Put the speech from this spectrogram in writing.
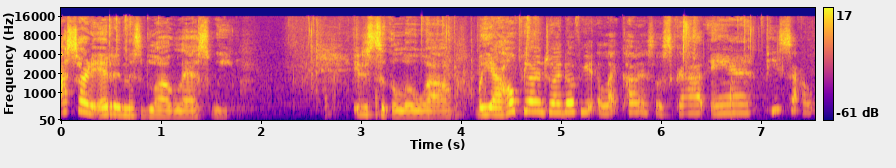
I started editing this vlog last week. It just took a little while. But yeah, I hope y'all enjoyed. Don't forget to like, comment, subscribe, and peace out.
